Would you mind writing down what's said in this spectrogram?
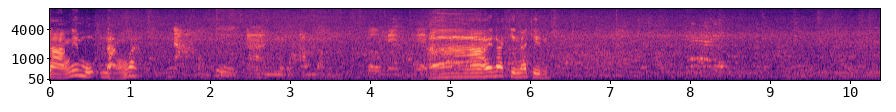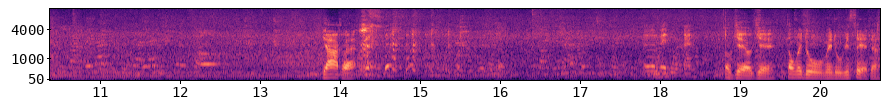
หนังนี่หมูหนังวะหนังคือการทำแบบเฟอร์เมนต์เนี่ยอ่าให้น่ากินน่ากิน ยากแล้วเออไปดูกัน โอเค โอเค ต้องไปดูเมนูพิเศษนะ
